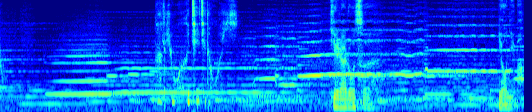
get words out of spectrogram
屋，那里有我和姐姐的回忆。既然如此，有你吧。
